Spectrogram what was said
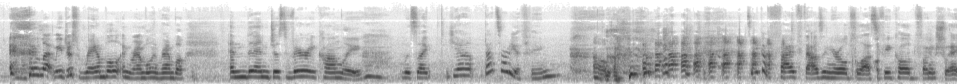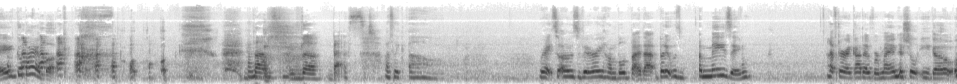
and let me just ramble and ramble and ramble and then just very calmly was like yeah that's already a thing oh. it's like a 5000 year old philosophy called feng shui go buy a book That's the best. I was like, oh. Right, so I was very humbled by that, but it was amazing after I got over my initial ego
